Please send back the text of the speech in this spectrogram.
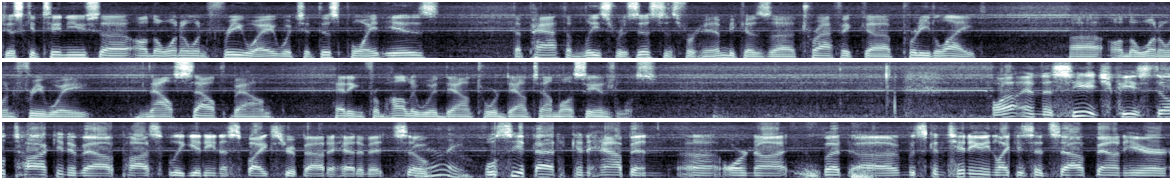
just continues on the 101 freeway, which at this point is the path of least resistance for him because traffic pretty light on the 101 freeway now southbound, heading from Hollywood down toward downtown Los Angeles. Well, and the CHP is still talking about possibly getting a spike strip out ahead of it. So Really? we'll see if that can happen uh, or not. But uh, it's continuing, like I said, southbound here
